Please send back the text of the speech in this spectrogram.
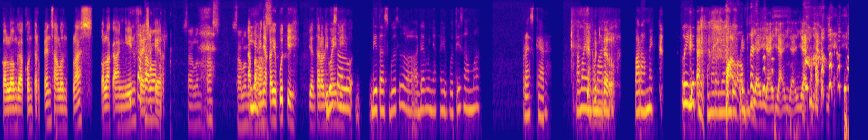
Kalau nggak counterpan, salon plus, tolak angin, fresh Salon- care. salon pas salon Apa Iya. minyak kayu putih di antara lima ini? selalu di tas gue tuh selalu ada minyak kayu putih sama fresh care sama yang Bener. kemarin paramek lo inget nggak kemarin yang gue pergi Iya iya iya iya iya. iya.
